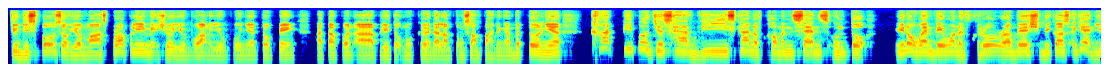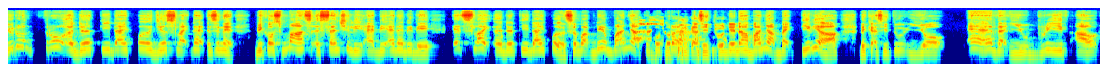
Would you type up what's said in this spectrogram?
to dispose of your mask properly. Make sure you buang you punya topeng ataupun uh, pelitup muka dalam tong sampah dengan betulnya. Can't people just have these kind of common sense untuk you know when they want to throw rubbish because again you don't throw a dirty diaper just like that isn't it? Because mask essentially at the end of the day it's like a dirty diaper. Sebab dia banyak kekotoran dekat situ dia dah banyak bakteria dekat situ your air that you breathe out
